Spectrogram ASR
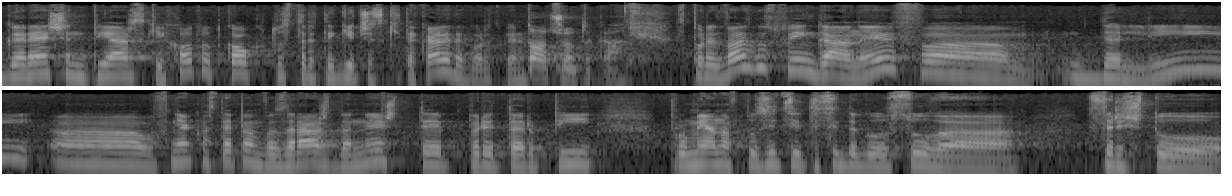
грешен пиарски ход, отколкото стратегически. Така ли да го разбирам? Точно така. Според вас, господин Ганев, а, дали а, в някаква степен възраждане ще претърпи промяна в позициите си да гласува срещу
